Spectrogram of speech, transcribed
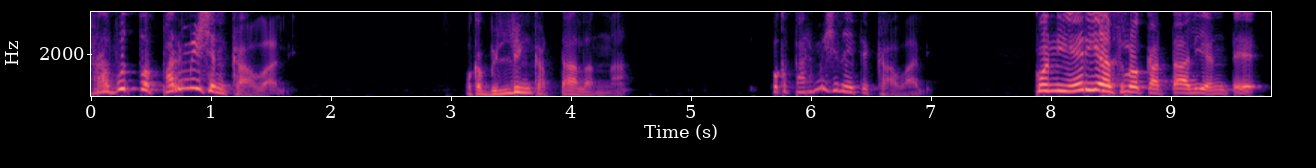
ప్రభుత్వ పర్మిషన్ కావాలి. ఒక బిల్డింగ్ కట్టాలన్నా ఒక పర్మిషన్ అయితే కావాలి. కొన్ని ఏరియాస్లో కట్టాలి అంటే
